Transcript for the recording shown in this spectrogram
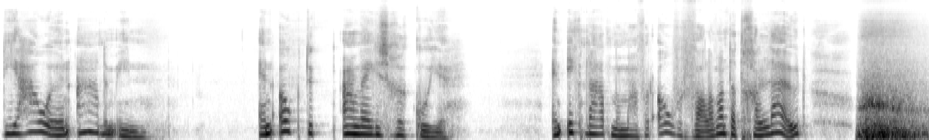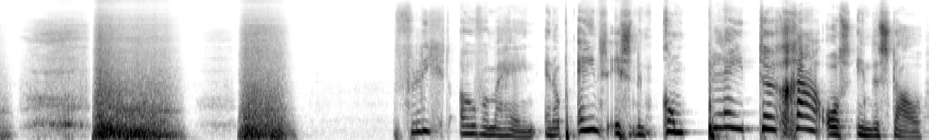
die houden hun adem in. En ook de aanwezige koeien. En ik laat me maar voor overvallen, want dat geluid. Vliegt over me heen. En opeens is het een complete chaos in de stal.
